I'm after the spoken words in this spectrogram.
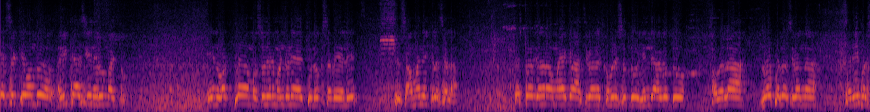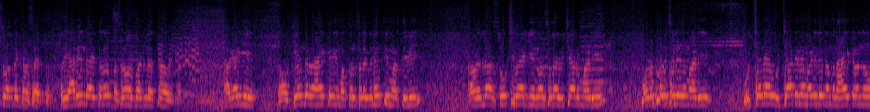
ದೇಶಕ್ಕೆ ಒಂದು ಐತಿಹಾಸಿಕ ನಿಲುಮಾಯಿತು ಏನು ವಕ್ತ ಮಸೂದೆ ಮಂಡನೆ ಆಯಿತು ಲೋಕಸಭೆಯಲ್ಲಿ, ಇದು ಸಾಮಾನ್ಯ ಕೆಲಸ ಅಲ್ಲ. ಎಷ್ಟೋ ಜನರ ಅಮಾಯಕರ ಆಸ್ತಿಗಳನ್ನು ಕಬಳಿಸಿದ್ದು, ಹಿಂದೆ ಆಗೋದು ಅವೆಲ್ಲ ಲೋಪದೋಷಗಳನ್ನು ಸರಿಪಡಿಸುವಂಥ ಕೆಲಸ ಆಯಿತು ಅದು ಯಾರಿಂದ ಆಯ್ತು ಅಂದ್ರೆ ಬಸವಣ್ಣ ಪಾಟೀಲ್ ಅವರಿಂದ ಹಾಗಾಗಿ ನಾವು ಕೇಂದ್ರ ನಾಯಕರಿಗೆ ಮತ್ತೊಂದ್ಸಲ ವಿನಂತಿ ಮಾಡ್ತೀವಿ. ತಾವೆಲ್ಲ ಸೂಕ್ಷ್ಮವಾಗಿ ಇನ್ನೊಂದ್ಸಲ ವಿಚಾರ ಮಾಡಿ, ಮರುಪರಿಶೀಲನೆ ಮಾಡಿ, ಉಚ್ಚನೆ ಉಚ್ಚಾಟನೆ ಮಾಡಿದ ನಮ್ಮ ನಾಯಕರನ್ನು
